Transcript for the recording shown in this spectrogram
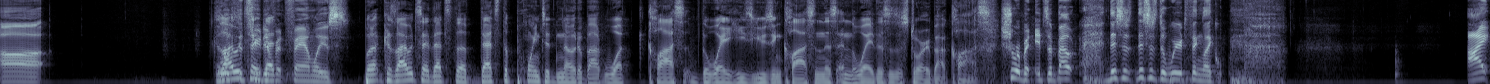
Uh. 'Cause well, I would say two that- different families. But because I would say that's the that's the pointed note about what class, the way he's using class in this, and the way this is a story about class. Sure, but it's about this is this is the weird thing. Like, I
